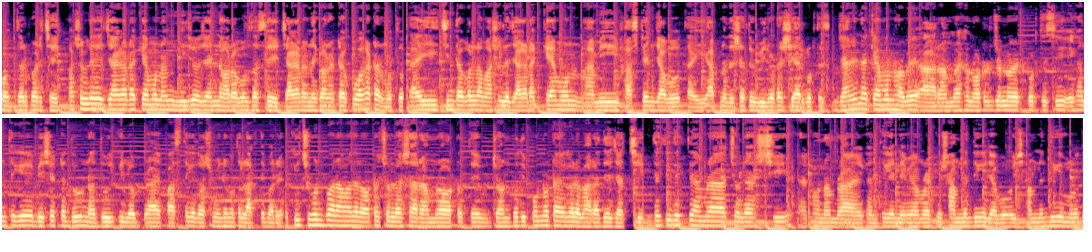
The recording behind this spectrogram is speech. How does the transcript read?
পদ্মার পার চাই আসলে জায়গাটা কেমন আমি নিজেও জানি না, ওরা বলতেছে জায়গাটা নাকি অনেকটা কুয়াকাটার মতো। তাই চিন্তা করলাম আসলে জায়গাটা কেমন আমি ফার্স্ট টাইম যাব, তাই আপনাদের সাথে ভিডিওটা শেয়ার করতেছি। জানি না কেমন হবে, আর আমরা এখন অটোর জন্য ওয়েট করতেছি। এখান থেকে বেশি একটা দূর না, দুই কিলো, প্রায় পাঁচ থেকে দশ মিনিটের মতো লাগতে পারে। কিছুক্ষণ পর আমাদের অটো চলে আসে আর আমরা অটোতে জনপ্রতি পনেরো টাকা করে ভাড়া দিয়ে যাচ্ছি। দেখতে দেখতে আমরা চলে আসছি। এখন আমরা এখান থেকে নেমে আমরা একটু সামনের দিকে যাব। ওই সামনের দিকে মূলত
